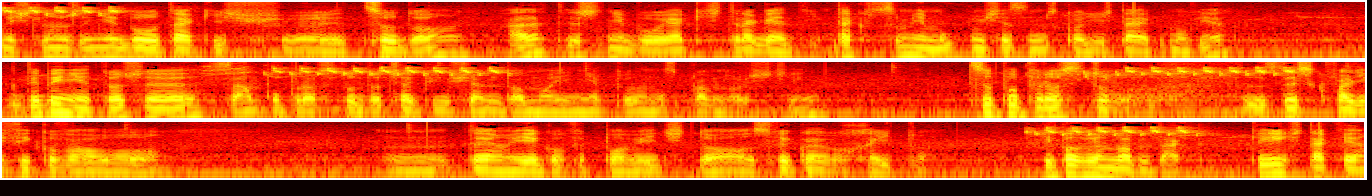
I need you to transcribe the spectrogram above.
Myślę, że nie było to jakieś e, cudo, ale też nie było jakiejś tragedii. Tak w sumie mógłbym się z nim zgodzić, tak jak mówię. Gdyby nie to, że sam po prostu doczepił się do mojej niepełnosprawności, co po prostu zdyskwalifikowało tę jego wypowiedź do zwykłego hejtu. I powiem wam tak, kiedyś takie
